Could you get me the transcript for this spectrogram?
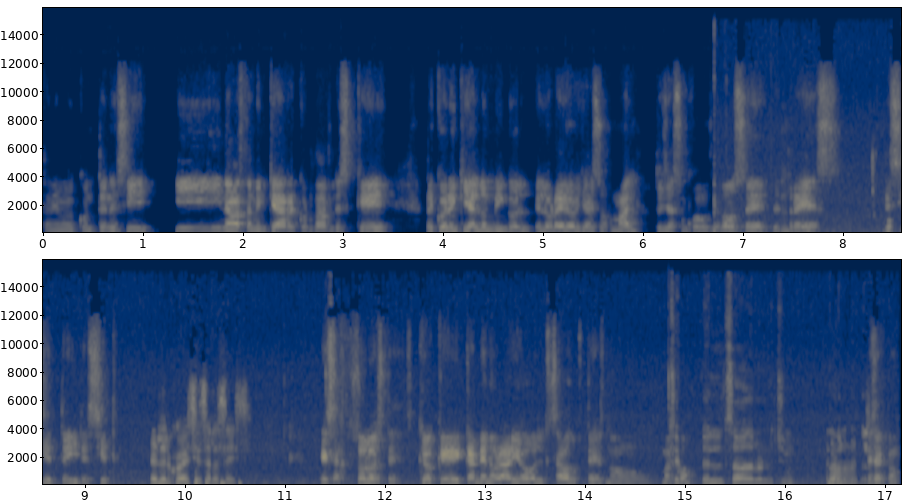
también voy con Tennessee. Y nada más también queda recordarles que recuerden que ya el domingo el, horario ya es normal, entonces ya son juegos de 12, de 3, de 7 y de 7. El del jueves sí es a las 6. Exacto, solo este. Creo que cambian horario el sábado ustedes, ¿no, Marco? Sí, el sábado de la noche. Exacto.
